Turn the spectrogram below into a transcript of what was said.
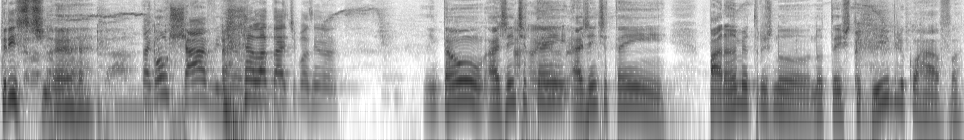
triste. Tá igual o Chaves, né? Ela tá tipo assim. né? Então, a gente Arranhando, tem, né? a gente tem parâmetros no, no texto bíblico, Rafa,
